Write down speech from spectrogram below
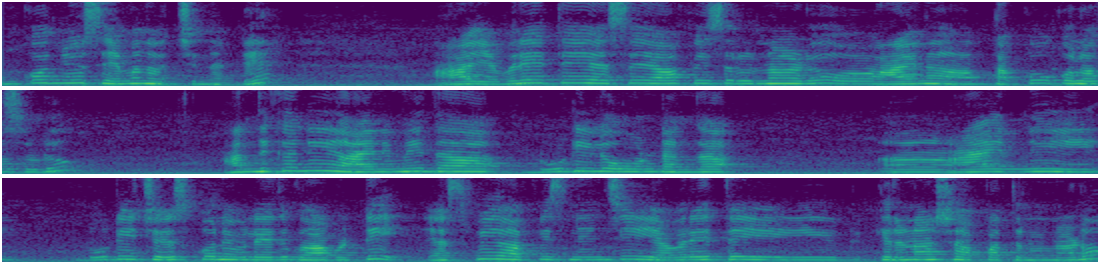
ఇంకో న్యూస్ ఏమైనా వచ్చిందంటే ఆ ఎవరైతే ఎస్ఐ ఆఫీసర్ ఉన్నాడో ఆయన తక్కువ కులస్తుడు అందుకని ఆయన మీద డ్యూటీలో ఉండగా ఆయన్ని డ్యూటీ చేసుకోనివ్వలేదు కాబట్టి ఎస్పీ ఆఫీస్ నుంచి ఎవరైతే ఈ కిరణా షాప్ అతను ఉన్నాడో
